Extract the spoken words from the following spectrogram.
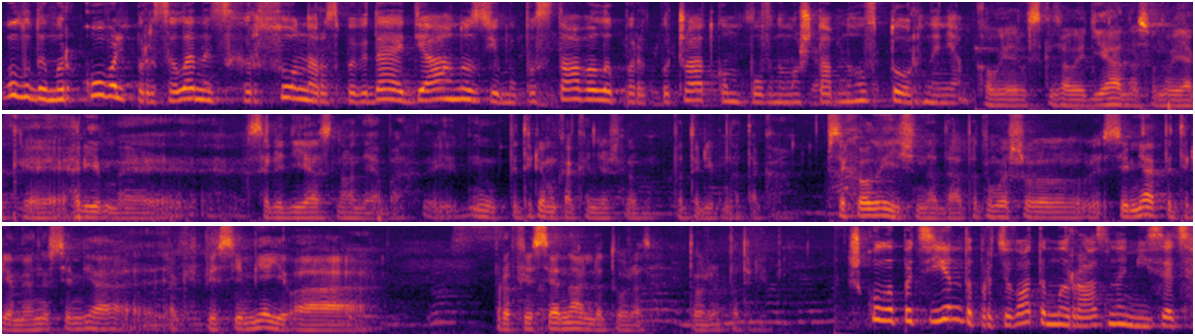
Володимир Коваль, переселенець з Херсона, розповідає, діагноз йому поставили перед початком повномасштабного вторгнення. Коли сказали діагноз, воно як е, грім е, серед ясного неба. Ну, підтримка, звісно, потрібна така. Психологічна, да, тому що сім'я підтримує, ну сім'я як під сім'єю, а професіонально теж, теж потрібно. Школа пацієнта працюватиме раз на місяць.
